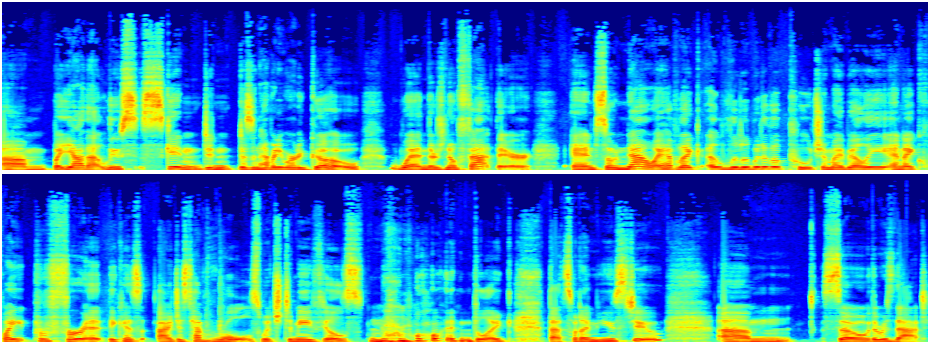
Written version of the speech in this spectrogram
Um, but yeah, that loose skin didn't doesn't have anywhere to go when there's no fat there. And so now I have like a little bit of a pooch in my belly, and I quite prefer it because I just have rolls, which to me feels normal and like that's what I'm used to. Um, so there was that.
